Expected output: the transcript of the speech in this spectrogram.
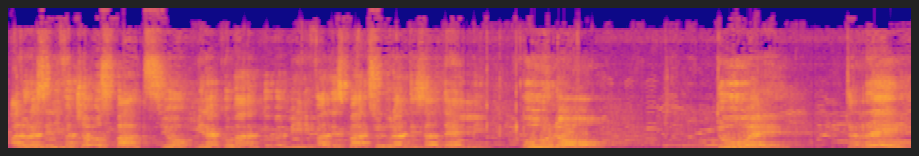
allora se gli facciamo spazio mi raccomando bambini fate spazio durante i saltelli 1 2 3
